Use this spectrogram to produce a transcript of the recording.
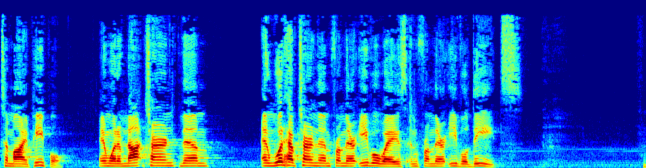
to my people, and would have not turned them, and would have turned them from their evil ways and from their evil deeds.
